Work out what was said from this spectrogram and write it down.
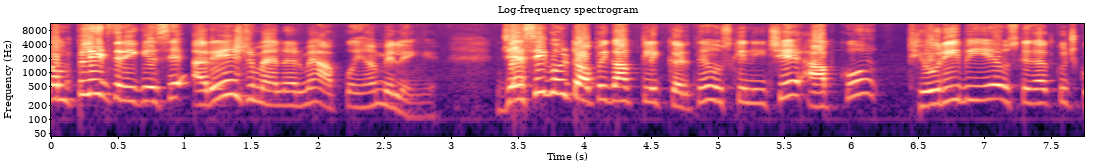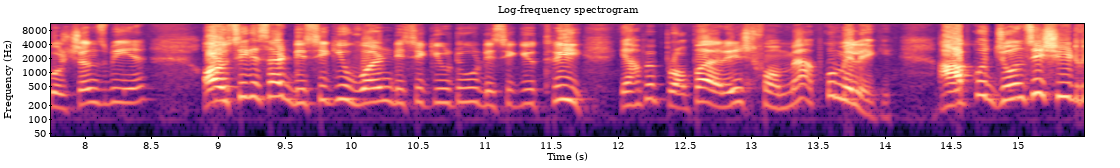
कंप्लीट तरीके से अरेंज्ड मैनर में आपको यहाँ मिलेंगे। जैसे कोई टॉपिक आप क्लिक करते हैं, उसके नीचे आपको थ्योरी भी है, उसके साथ कुछ क्वेश्चंस भी हैं। और उसी के साथ D C Q one D C Q two D C Q three यहाँ पर प्रॉपर अरेंज फॉर्म में आपको मिलेगी। आपको जोन सी शीट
